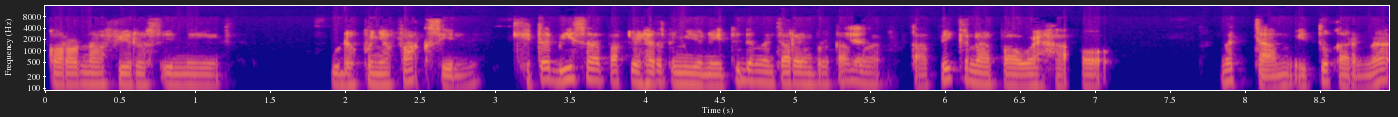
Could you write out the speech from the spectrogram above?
coronavirus ini udah punya vaksin, kita bisa pakai herd immunity dengan cara yang pertama. Yeah. Tapi kenapa WHO ngecam itu karena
